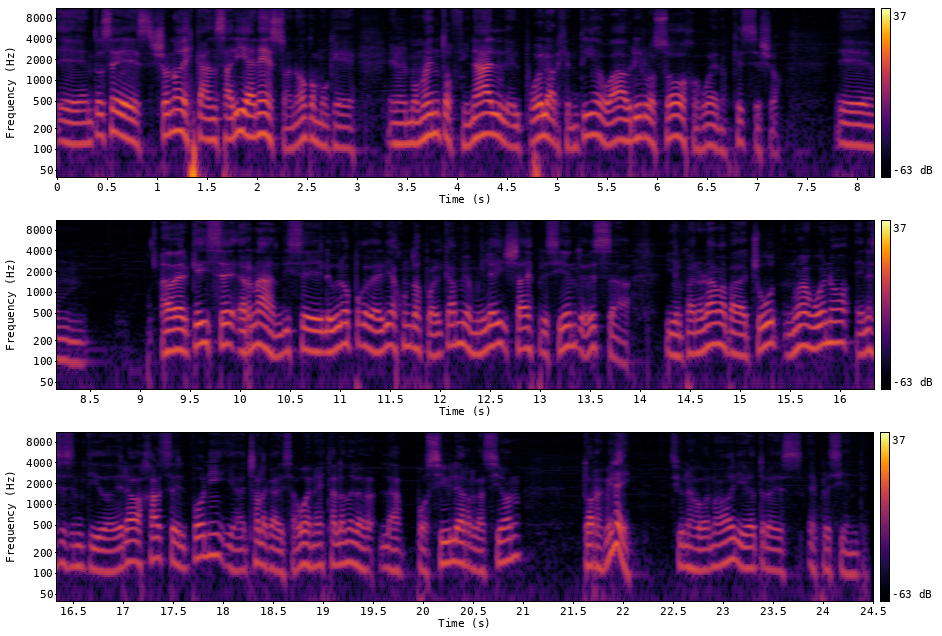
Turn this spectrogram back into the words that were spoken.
Eh, entonces yo no descansaría en eso, ¿no? Como que en el momento final el pueblo argentino va a abrir los ojos, bueno, qué sé yo. Eh, a ver, ¿qué dice Hernán? Dice, poco la alegría Juntos por el Cambio, Milei ya es presidente de esa. Y el panorama para Chubut no es bueno en ese sentido. Deberá bajarse del pony y agachar la cabeza. Bueno, ahí está hablando de la, posible relación Torres Milei, si uno es gobernador y el otro es, es presidente.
